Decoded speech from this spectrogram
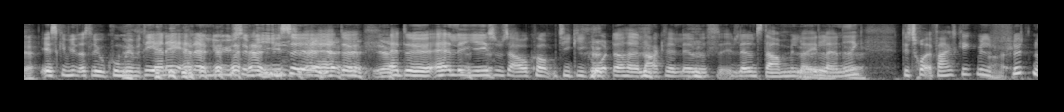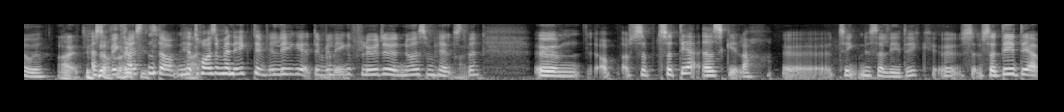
ja, ja. Eske Villerslev kunne med DNA-analyse vise, Ja, at, ja, øh, ja. at øh, alle Jesus afkom, de gik rundt og havde lagt, lavet, lavet en stamme eller Ja, et eller ja, andet. ja. Ikke? Det tror jeg faktisk ikke ville flytte noget. Nej, det Altså ved rigtigt. kristendommen, jeg Nej. tror simpelthen ikke, det vil ikke, det vil ikke flytte noget som helst. Vel? Øhm, og, og så, så der adskiller øh, tingene sig lidt. Ikke? Øh, Så, så det er der,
